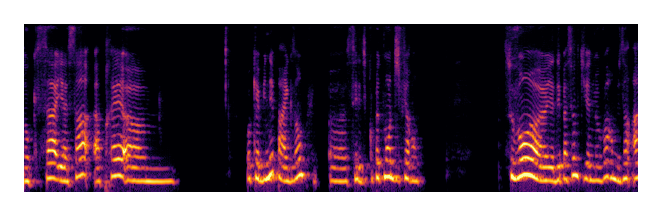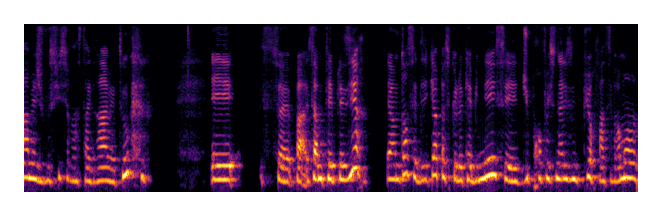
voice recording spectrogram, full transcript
Donc ça, il y a ça. Après, euh, au cabinet, par exemple, euh, c'est complètement différent. Souvent, euh, il y a des patientes qui viennent me voir en me disant Ah, mais je vous suis sur Instagram et tout. et ça me fait plaisir. Et en même temps, c'est délicat parce que le cabinet, c'est du professionnalisme pur. Enfin, c'est vraiment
